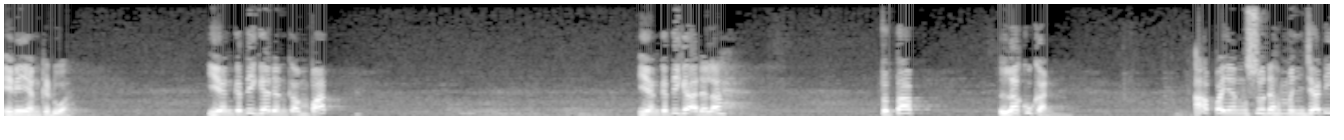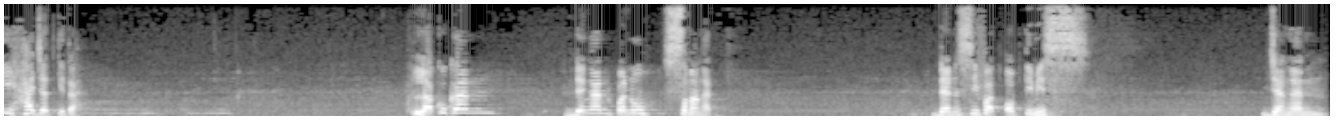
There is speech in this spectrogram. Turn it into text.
Ini yang kedua. Yang ketiga dan keempat Yang ketiga adalah tetap lakukan apa yang sudah menjadi hajat kita. Lakukan dengan penuh semangat dan sifat optimis. Jangan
